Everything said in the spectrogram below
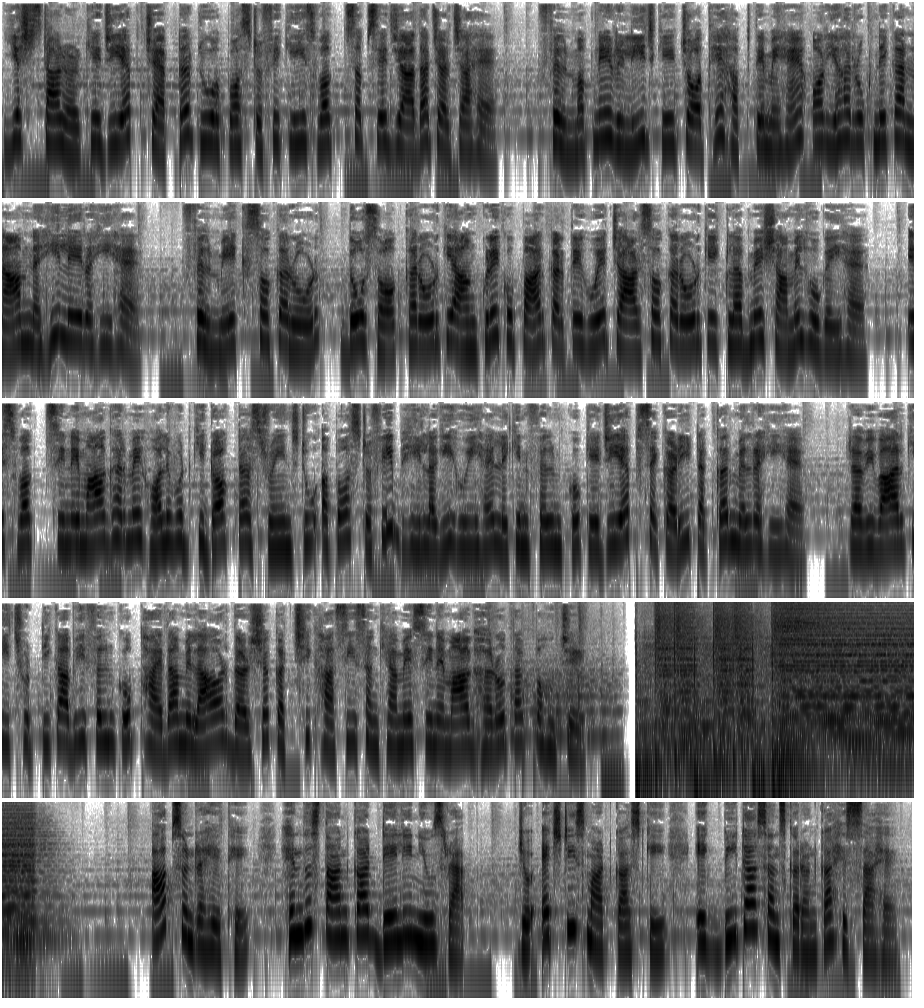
Yash starrer K G F chapter two apostrophe की इस वक्त सबसे ज़्यादा चर्चा है। फ़िल्म अपने रिलीज़ के चौथे हफ़्ते में है और यह रुकने का नाम नहीं ले रही है। फ़िल्म 100 करोड़ 200 करोड़ के आंकड़े को पार करते हुए 400 करोड़ के क्लब में शामिल हो गई है। इस वक्त सिनेमाघर में हॉलीवुड की डॉक्टर स्ट्रेंज टू अपोस्ट्रफी भी लगी हुई है, लेकिन फ़िल्म को के से कड़ी टक्कर मिल रही है। रविवार की छुट्टी का भी फ़िल्म को फ़ायदा मिला और दर्शक अच्छी खासी संख्या में सिनेमा घरों तक पहुँचे। आप सुन रहे थे हिंदुस्तान का डेली न्यूज़ रैप, जो एच टी स्मार्टकास्ट की एक बीटा संस्करण का हिस्सा है।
